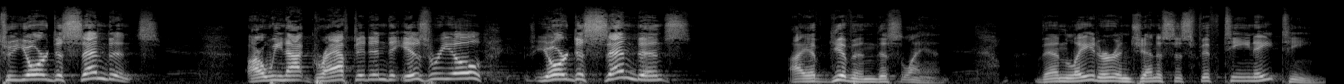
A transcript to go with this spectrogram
To your descendants. Are we not grafted into Israel? Your descendants, I have given this land. Then later in Genesis 15 18,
